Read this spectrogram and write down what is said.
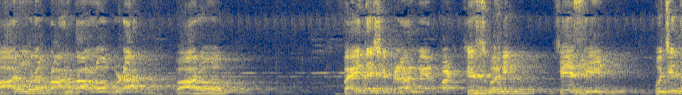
మారుమూల ప్రాంతాల్లో కూడా వారు వైద్య శిబిరాన్ని ఏర్పాటు చేసుకొని చేసి ఉచిత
